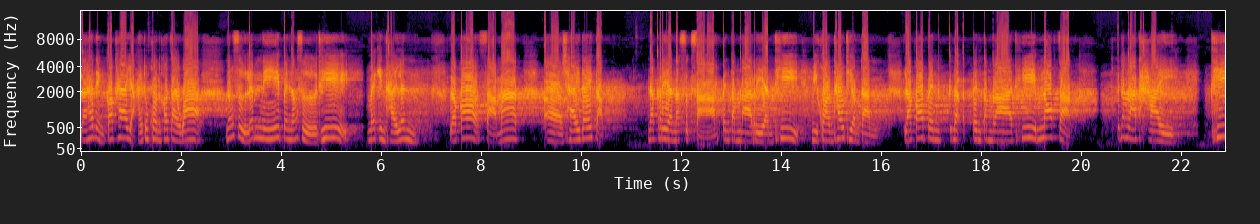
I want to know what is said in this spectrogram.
และท่านเองก็แค่อยากให้ทุกคนเข้าใจว่า หนังสือเล่มนี้เป็นหนังสือที่ Make in Thailand แล้วก็สามารถใช้ได้กับ นักเรียนนักศึกษาเป็นตำราเรียนที่มีความเท่าเทียมกัน แล้วก็เป็นเป็นตำราที่นอกจากเป็นตำราไทยที่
